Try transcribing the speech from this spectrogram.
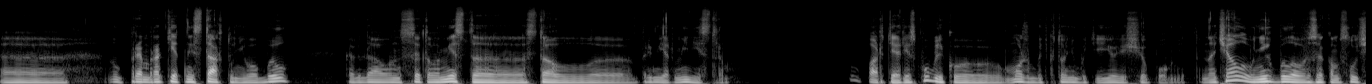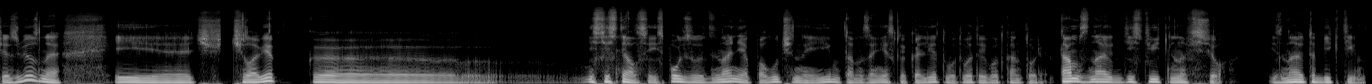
ну, прям ракетный старт у него был, когда он с этого места стал э, премьер-министром партия «Республику», может быть, кто-нибудь ее еще помнит. Начало у них было, во всяком случае, звездное, и человек э, не стеснялся использовать знания, полученные им там за несколько лет вот в этой вот конторе. Там знают действительно все и знают объективно.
